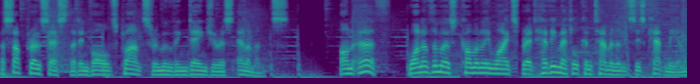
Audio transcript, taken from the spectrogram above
a sub-process that involves plants removing dangerous elements. On Earth, one of the most commonly widespread heavy metal contaminants is cadmium,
